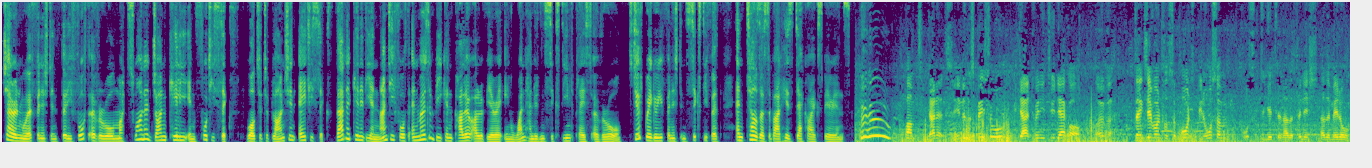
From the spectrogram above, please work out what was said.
Charan Moore finished in 34th overall, Motswana John Kelly in 46th. Walter Blanche in 86th, Werner Kennedy in 94th, and Mozambican Paulo Oliveira in 116th place overall. Stuart Gregory finished in 65th and tells us about his Dakar experience. Woohoo! Pumped, done it. End of the special. We done 22 Dakar. Over. Thanks everyone for the support. It's been awesome. Awesome to get to another finish, another medal.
